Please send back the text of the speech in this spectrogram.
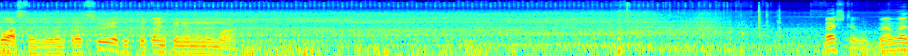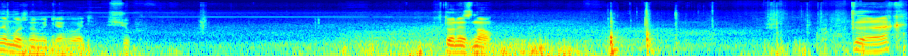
Класно він працює, тут питань по ньому нема. Бачите, в BMW не можна витягувати щуп. Хто не знав. Так.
